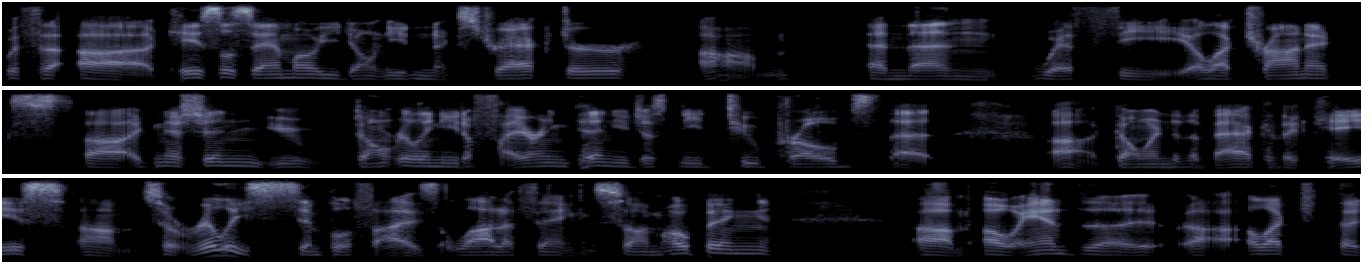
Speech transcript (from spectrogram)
with the uh, caseless ammo you don't need an extractor um, and then with the electronics uh, ignition you don't really need a firing pin you just need two probes that uh, go into the back of the case um, so it really simplifies a lot of things so i'm hoping um, oh, and the uh, elect the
